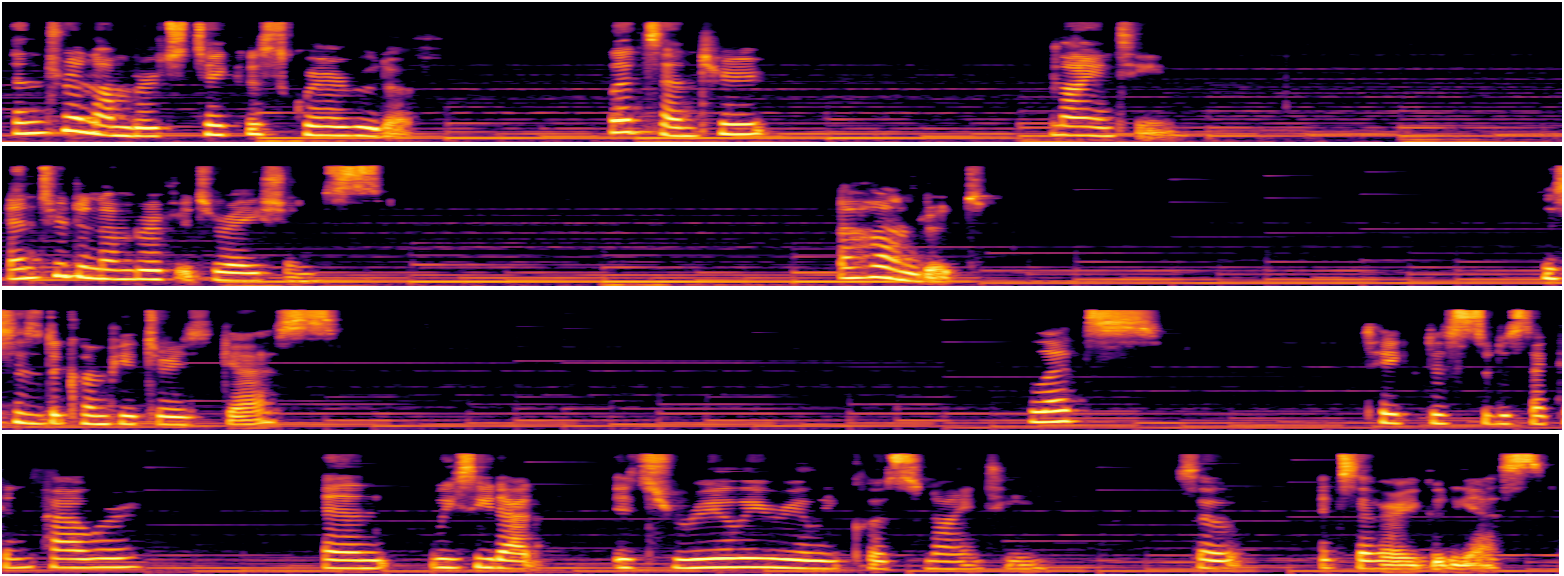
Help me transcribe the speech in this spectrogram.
Enter a number to take the square root of. Let's enter 19. Enter the number of iterations. A hundred. This is the computer's guess. Let's take this to the second power and we see that it's really really close to 19. So it's a very good guess.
